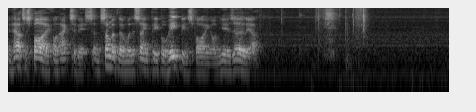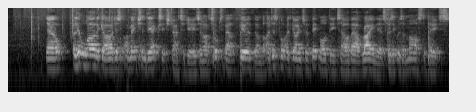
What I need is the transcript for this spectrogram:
in how to spy on activists. And some of them were the same people he'd been spying on years earlier. Now, a little while ago, I just I mentioned the exit strategies, and I've talked about a few of them, but I just thought I'd go into a bit more detail about Rayner's because it was a masterpiece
